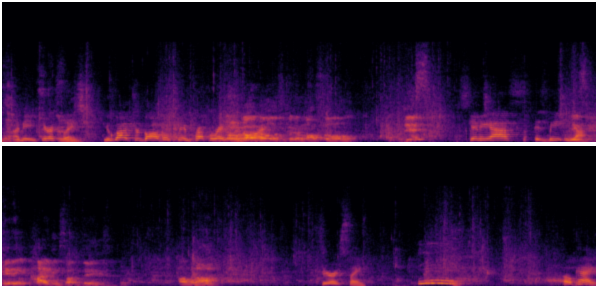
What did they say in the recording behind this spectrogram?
I mean, seriously. You got your goggles in preparation Oh, for it. goggles, got a muscle. This Skinny ass is beating ya. is hitting, hiding something. A lot. Seriously. Woo! Okay.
